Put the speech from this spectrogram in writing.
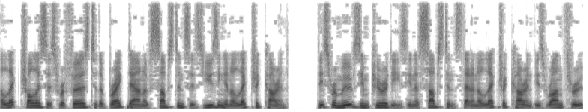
Electrolysis refers to the breakdown of substances using an electric current. This removes impurities in a substance that an electric current is run through.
